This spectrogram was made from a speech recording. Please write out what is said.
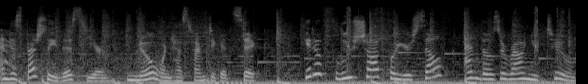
And especially this year, no one has time to get sick. Get a flu shot for yourself and those around you, too.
